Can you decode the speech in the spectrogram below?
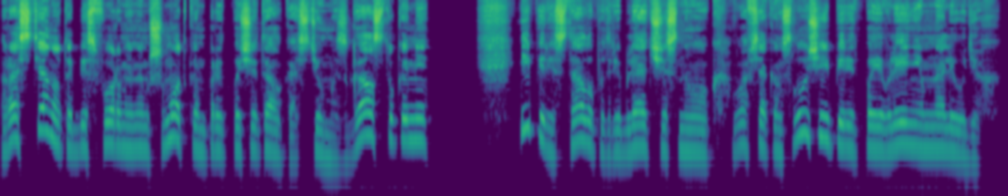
растянуто бесформенным шмотком предпочитал костюмы с галстуками и перестал употреблять чеснок, во всяком случае перед появлением на людях.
